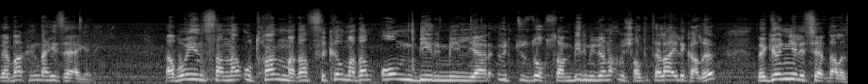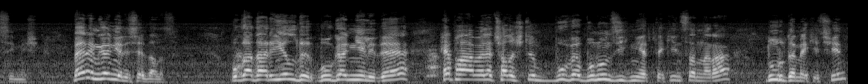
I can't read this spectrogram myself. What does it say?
Ve bakın da hizaya gelin. Ya bu insanlar utanmadan, sıkılmadan 11 milyar 391 milyon 66 TL aylık alır ve Gönyeli sevdalısıymış. Benim Gönyeli sevdalısı. Bu kadar yıldır bu Gönyeli'de hep ha böyle çalıştığım bu ve bunun zihniyetteki insanlara dur demek için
